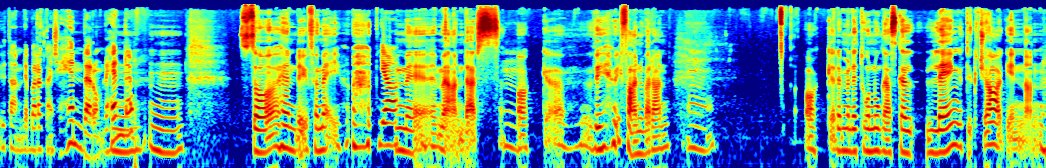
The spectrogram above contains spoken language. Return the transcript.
Utan det bara kanske händer om det händer. Mm, mm. Så hände ju för mig ja. med, med Anders. Mm. Och uh, vi, vi fann varandra. Mm. Och det, men det tog nog ganska länge, tyckte jag, innan,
